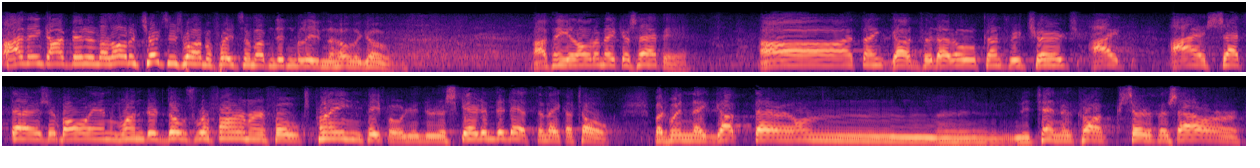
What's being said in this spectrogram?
I think I've been in a lot of churches where I'm afraid some of them didn't believe in the Holy Ghost. I think it ought to make us happy. Ah, I thank God for that old country church. I, I sat there as a boy and wondered. Those were farmer folks, plain people. You scared them to death to make a talk. But when they got there on the 10 o'clock service hour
